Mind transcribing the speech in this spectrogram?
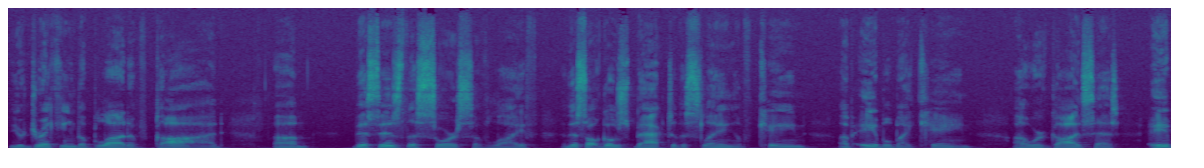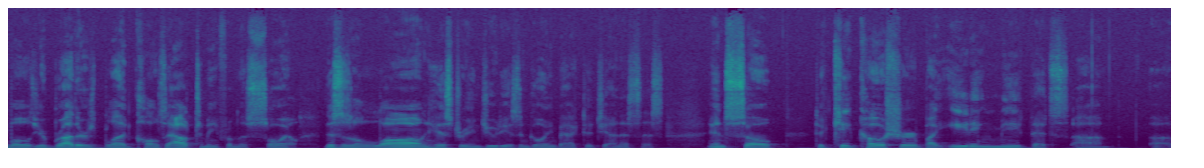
you're drinking the blood of God. Um, this is the source of life. And this all goes back to the slaying of Cain, of Abel by Cain, uh, where God says, Abel, your brother's blood calls out to me from the soil. This is a long history in Judaism going back to Genesis. And so to keep kosher by eating meat that's uh, uh,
